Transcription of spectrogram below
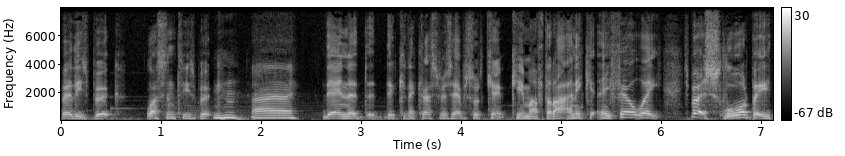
read his book, listened to his book. Mm-hmm. Aye. Then the, the, the kind of Christmas episode came, came after that, and he, he felt like it's a bit slower, but he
